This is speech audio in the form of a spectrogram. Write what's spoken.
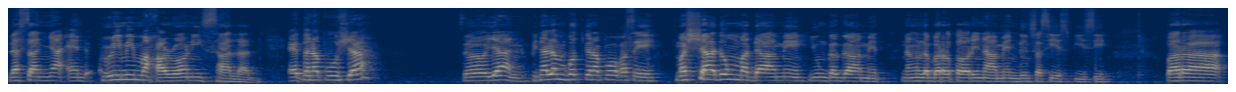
lasagna and creamy macaroni salad. Ito na po siya. So yan, pinalambot ko na po kasi masyadong madami yung gagamit ng laboratory namin dun sa CSPC. Para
